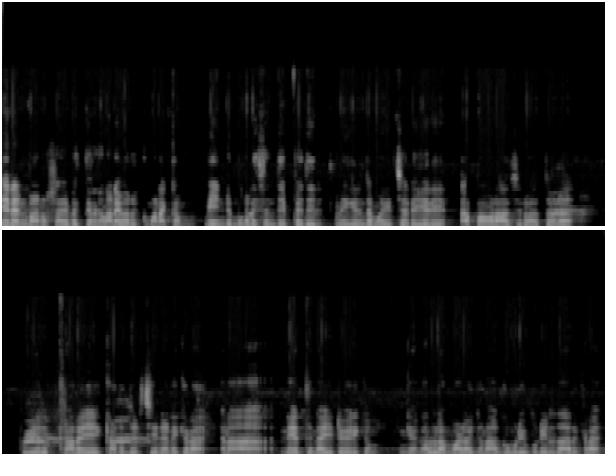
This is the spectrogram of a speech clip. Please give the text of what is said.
என் சாய் பக்தர்கள் அனைவருக்கும் வணக்கம். மீண்டும் உங்களை சந்திப்பதில் மிகுந்த மகிழ்ச்சி அடைகிறேன். அப்பாவோட ஆசீர்வாதத்தோட புயல் கரையை கடந்துடுச்சின்னு நினைக்கிறேன். ஏன்னா நேற்று நைட்டு வரைக்கும் இங்கே நல்ல மழை. நான் கும்மிடிப்பூண்டியில் தான் இருக்கிறேன்.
